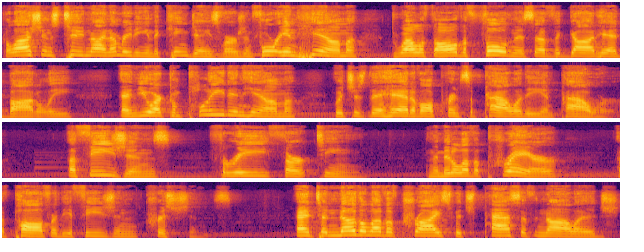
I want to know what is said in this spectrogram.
Colossians 2 9, I'm reading in the King James Version. For in him dwelleth all the fullness of the Godhead bodily, and you are complete in him, which is the head of all principality and power. Ephesians 3:13. In the middle of a prayer of Paul for the Ephesian Christians. And to know the love of Christ which passeth knowledge,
